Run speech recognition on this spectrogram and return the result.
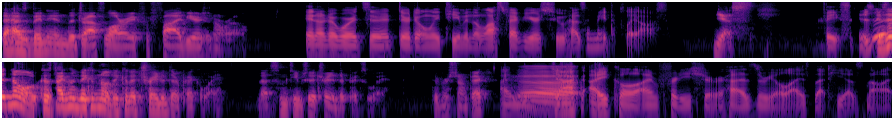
that has been in the draft lottery for five years in a row. in other words they're, they're the only team in the last five years who hasn't made the playoffs Yes, face Is Is it no? Because technically they could no. They could have traded their pick away. That some teams could have traded their picks away. Their first round pick. I mean, Uh, Jack Eichel, I'm pretty sure, has realized that he has not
